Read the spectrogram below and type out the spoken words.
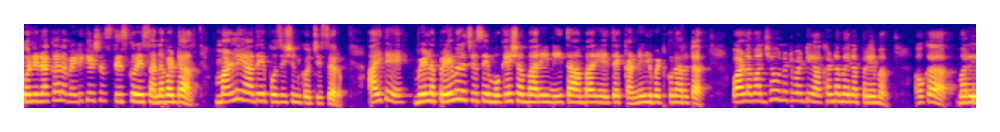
కొన్ని రకాల మెడికేషన్స్ తీసుకుని సన్నబడ్డా మళ్ళీ అదే పొజిషన్కి వచ్చేసారు. అయితే వీళ్ళ ప్రేమను చూసి ముఖేష్ అంబానీ నీతా అంబానీ అయితే కన్నీళ్ళు పెట్టుకున్నారట. వాళ్ళ మధ్య ఉన్నటువంటి అఖండమైన ప్రేమ. ఒక మరి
